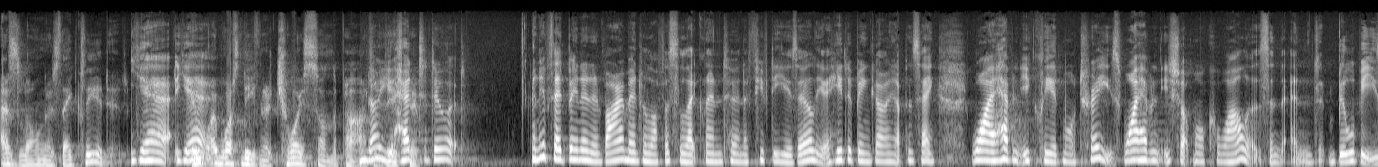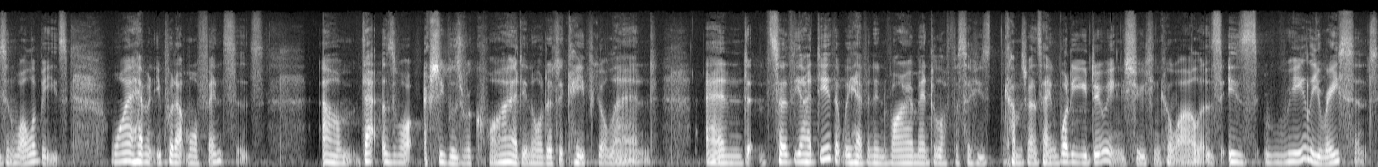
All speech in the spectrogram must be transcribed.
as long as they cleared it. Yeah, yeah. It, wasn't even a choice on the part. No, you had people. to do it. And if there'd been an environmental officer like Glen Turner 50 years earlier, he'd have been going up and saying, Why haven't you cleared more trees? Why haven't you shot more koalas and, and bilbies and wallabies? Why haven't you put up more fences? Um, that is what actually was required in order to keep your land. And so the idea that we have an environmental officer who comes around saying, What are you doing shooting koalas? is really recent.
